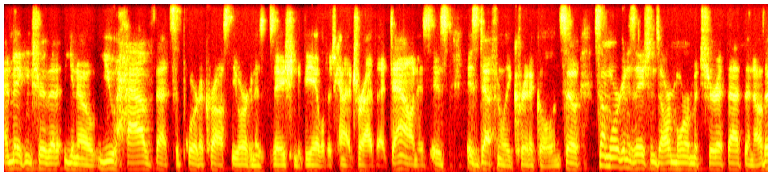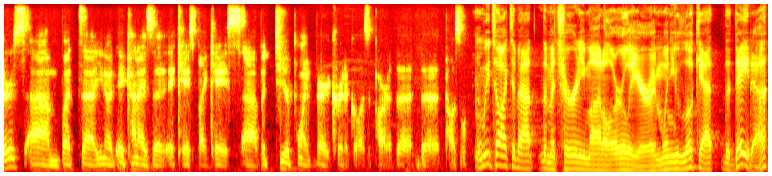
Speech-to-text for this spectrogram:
and making sure that you know you have that support across the organization to be able to kind of drive that down is is is definitely critical. And so some organizations are more mature at that than others. Um, but uh, you know, it, it kind of is a, a, case by case. Uh, but to your point, very critical as a part of the the puzzle. We talked about the maturity model earlier, and when you look at the data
